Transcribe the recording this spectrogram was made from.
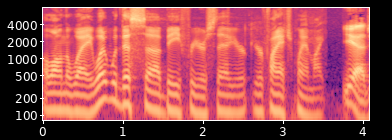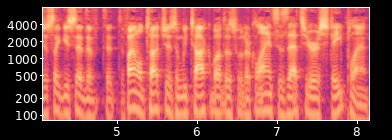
along the way. What would this uh, be for your, your your financial plan, Mike? Yeah, just like you said, the, the, the, final touches, and we talk about this with our clients, is that's your estate plan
